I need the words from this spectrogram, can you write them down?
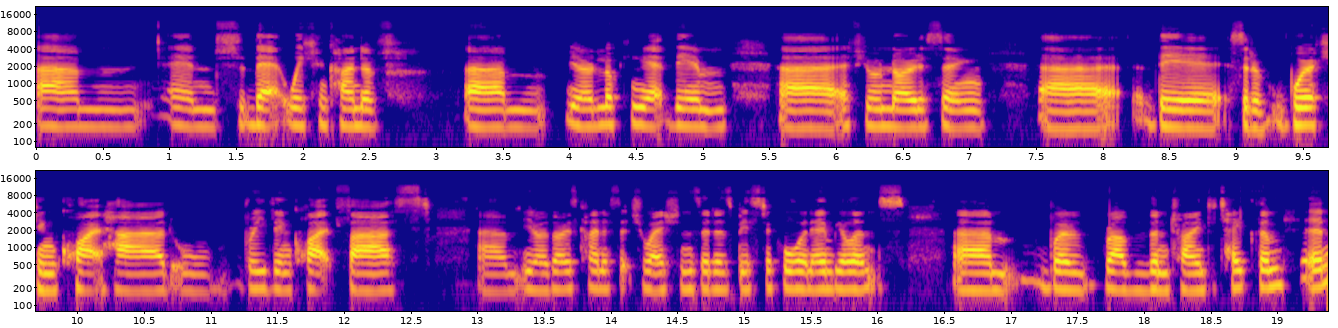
um, and that we can kind of, um, you know, looking at them, uh, if you're noticing uh, they're sort of working quite hard or breathing quite fast. Um, you know, those kind of situations, it is best to call an ambulance um, rather than trying to take them in.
